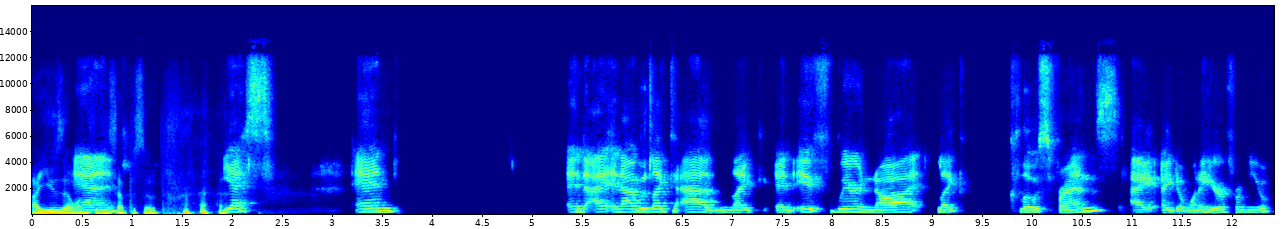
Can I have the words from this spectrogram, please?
I use that one and, for this episode. yes. And and I and I would like to add like and if we're not like close friends, I I don't want to hear from you.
